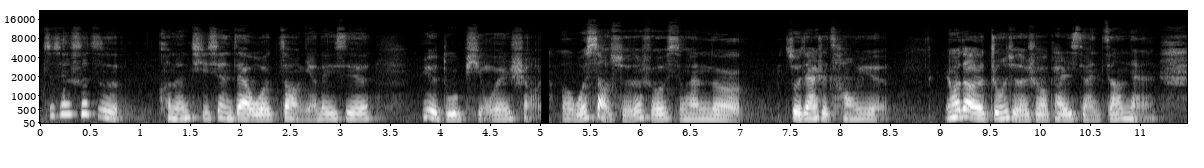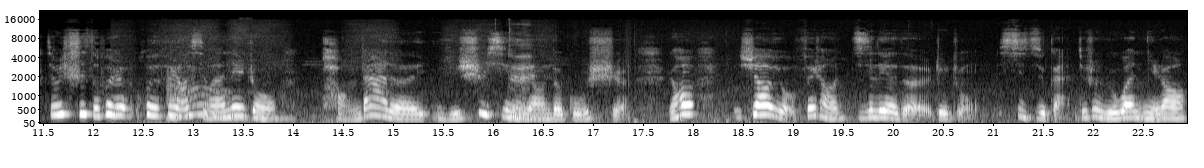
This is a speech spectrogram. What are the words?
金星狮子可能体现在我早年的一些阅读品味上。呃，我小学的时候喜欢的作家是苍月，然后到了中学的时候开始喜欢江南，就是狮子会会非常喜欢那种。庞大的仪式性一样的故事，然后需要有非常激烈的这种戏剧感。就是如果你让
